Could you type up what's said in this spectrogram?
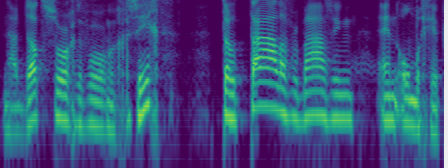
Nou, dat zorgde voor een gezicht. Totale verbazing en onbegrip.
